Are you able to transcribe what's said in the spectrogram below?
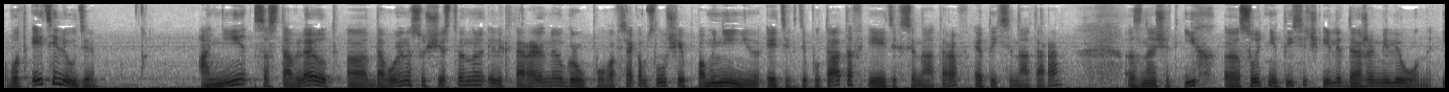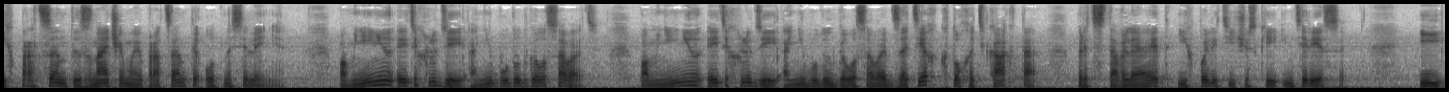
Вот эти люди, они составляют э, довольно существенную электоральную группу. Во всяком случае, по мнению этих депутатов и этих сенаторов, этой сенатора, значит, их э, сотни тысяч или даже миллионы. Их проценты, значимые проценты от населения. По мнению этих людей, они будут голосовать. По мнению этих людей, они будут голосовать за тех, кто хоть как-то представляет их политические интересы. И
